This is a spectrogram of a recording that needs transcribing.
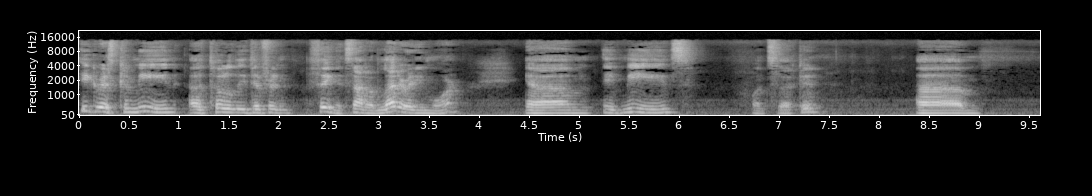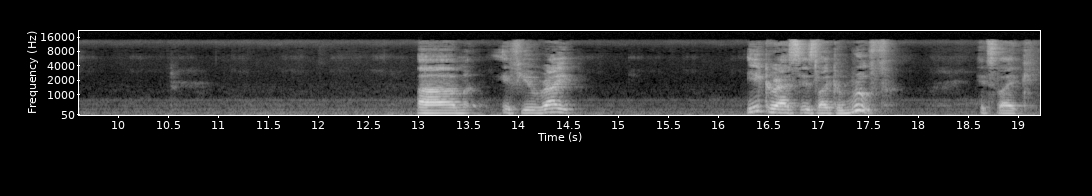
Igras can mean a totally different thing. It's not a letter anymore. Um, it means, one second. Um, um, if you write, igras is like a roof. It's like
